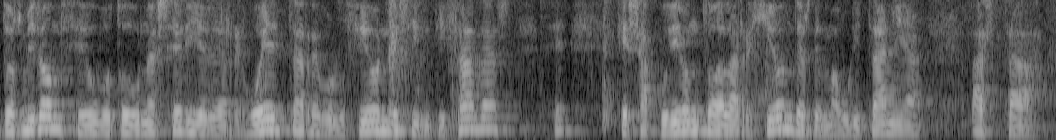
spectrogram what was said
2011 hubo toda una serie de revueltas, revoluciones, intifadas, ¿eh? que sacudieron toda la región, desde Mauritania hasta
